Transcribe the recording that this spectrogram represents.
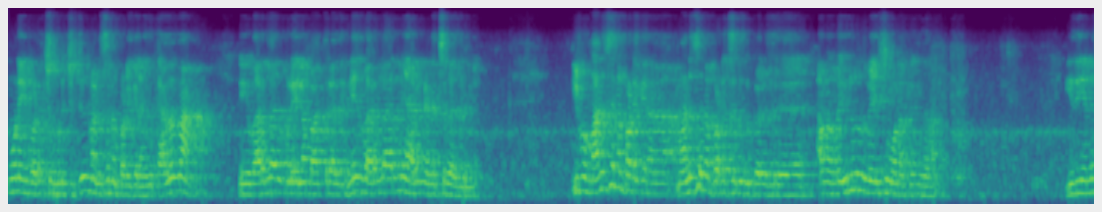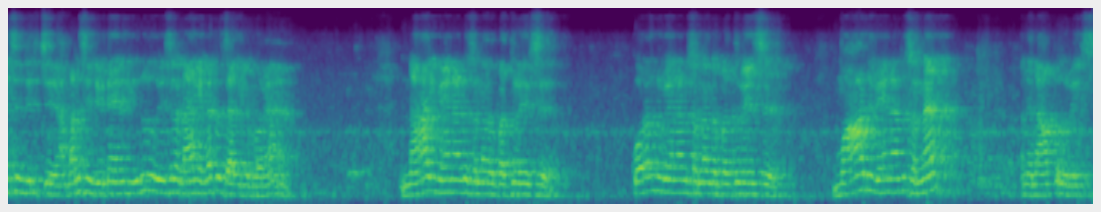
மூணையும் படைச்சு முடிச்சுட்டு மனுஷனை படைக்கிறான் இது கதை தான் நீங்கள் வரலாறுக்குள்ளையெல்லாம் பார்த்துறாதீங்க இது வரலாறுன்னு யாரும் நினச்சிடாதீங்க. இப்போ மனுஷனை படைக்கிறான் மனுஷனை படைச்சதுக்கு பிறகு அவன் இருபது வயசு உனக்குங்கிறான். இது என்ன செஞ்சிருச்சு? மனுஷன் சொல்லிட்டேன் எனக்கு இருபது வயசுல நான் என்னத்தை சாதிக்க போறேன்? நாய் வேணான்னு சொன்ன அந்த பத்து வயசு. குரங்கு வேணான்னு சொன்ன அந்த பத்து வயசு. மாடு வேணான்னு சொன்ன அந்த நாற்பது வயசு.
